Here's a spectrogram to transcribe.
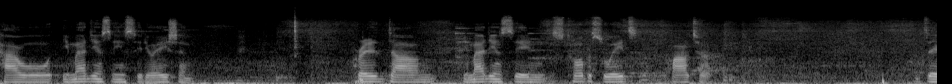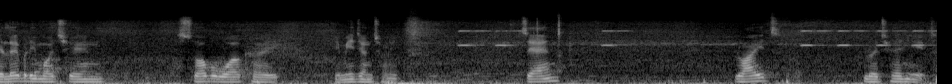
have emergency situation, press down emergency stop switch button. The labeling machine stop work immediately. Then right return it.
